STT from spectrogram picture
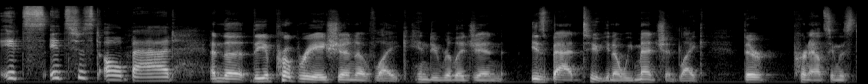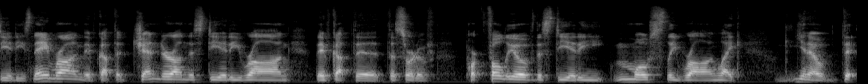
It's it's just all bad. and the the appropriation of like Hindu religion is bad too. You know, we mentioned like they're pronouncing this deity's name wrong. They've got the gender on this deity wrong. They've got the the sort of portfolio of this deity mostly wrong. Like, you know, the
